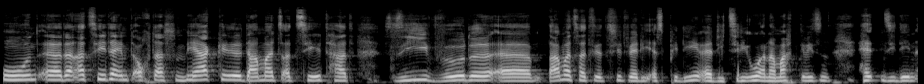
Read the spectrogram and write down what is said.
Und äh, dann erzählt er eben auch, dass Merkel damals erzählt hat, sie würde, äh, damals hat sie erzählt, wäre die SPD, äh, die CDU an der Macht gewesen, hätten sie den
